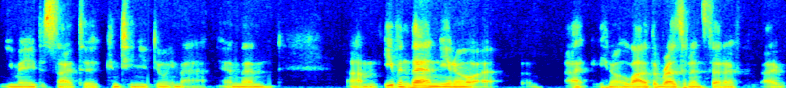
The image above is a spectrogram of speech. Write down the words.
you may decide to continue doing that. And then um, even then, you know, I, I, you know, a lot of the residents that I've I've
